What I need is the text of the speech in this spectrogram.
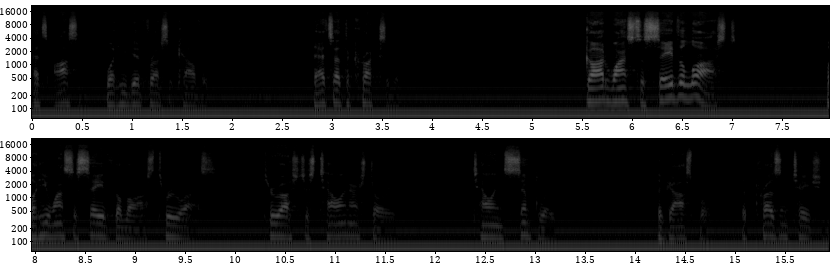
That's awesome, what he did for us at Calvary. That's at the crux of it. God wants to save the lost, but he wants to save the lost through us, through us just telling our story, telling simply the gospel, the presentation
